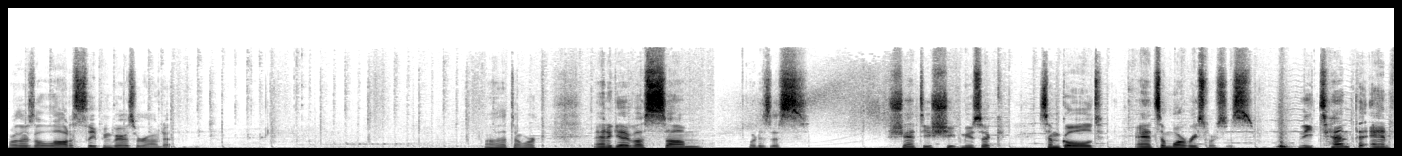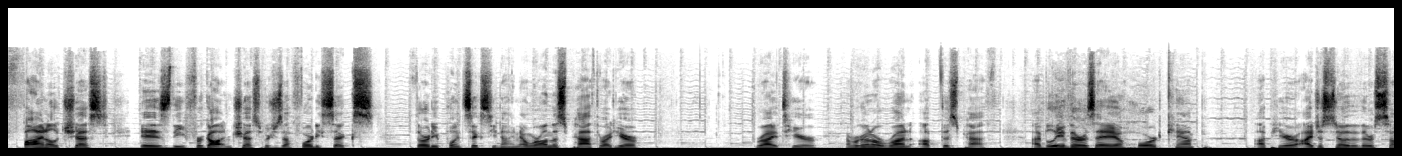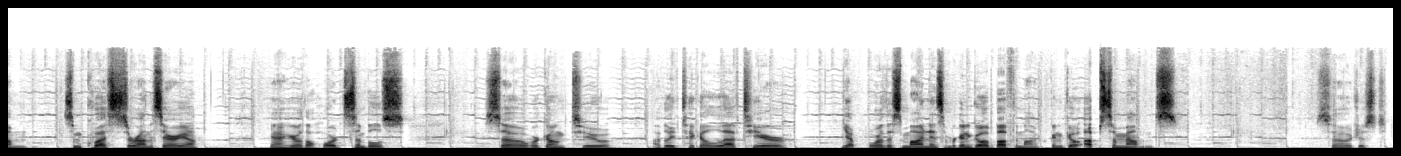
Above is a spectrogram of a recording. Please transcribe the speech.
Where there's a lot of sleeping bears around it. Oh, that didn't work. And it gave us some, what is this? Shanty sheet music, some gold, and some more resources. The 10th and final chest is the Forgotten Chest, which is at 46, 30.69. And we're on this path right here. Right here. And we're going to run up this path. I believe there is a horde camp up here. I just know that there's some some quests around this area. Yeah, here are the horde symbols. So we're going to I believe take a left here. Yep, where this mine is, and we're gonna go above the mine. We're gonna go up some mountains. So just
